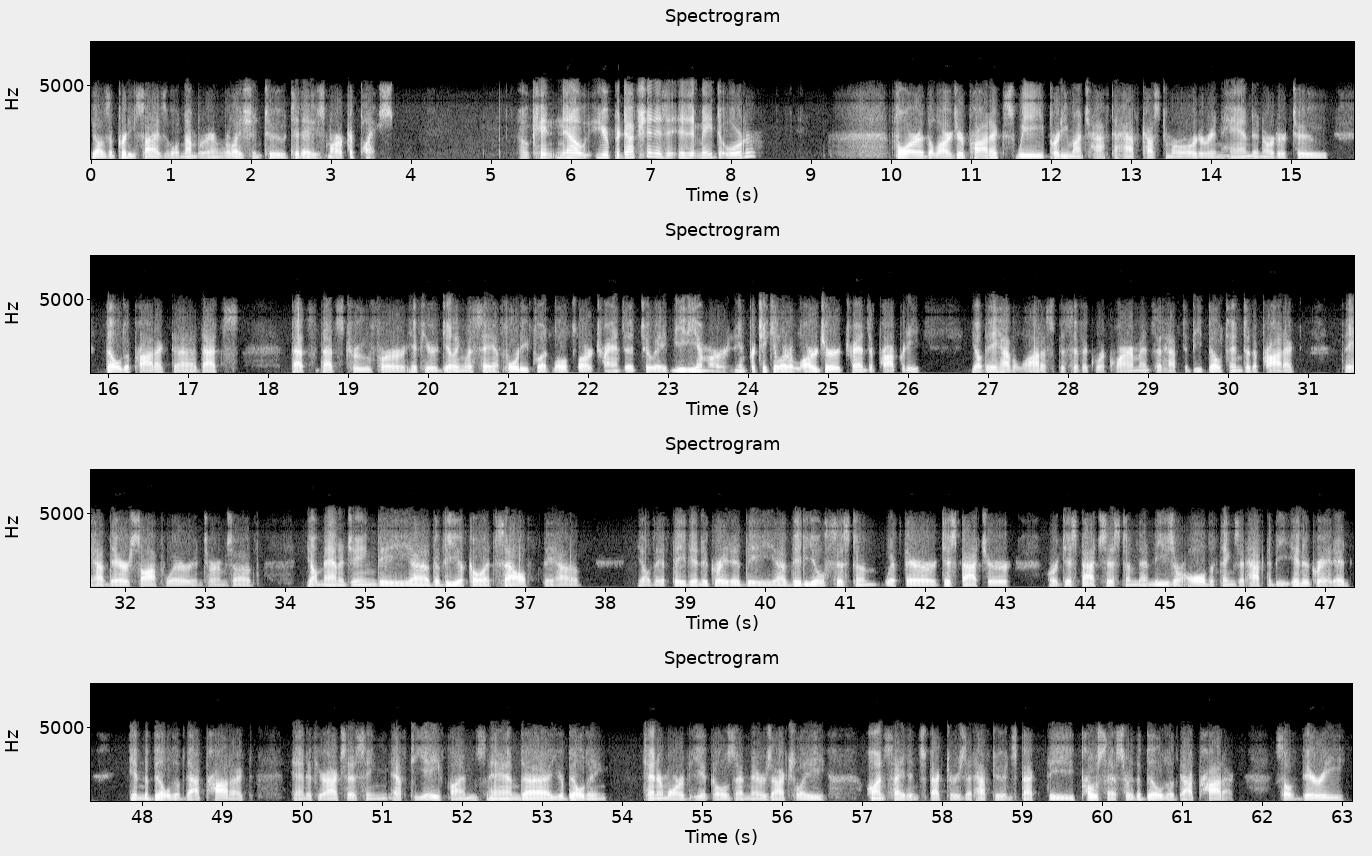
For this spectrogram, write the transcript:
you know, is a pretty sizable number in relation to today's marketplace. Okay. Now, your production is it is it made to order? For the larger products, we pretty much have to have customer order in hand in order to build a product. Uh, that's that's that's true for if you're dealing with say a 40 foot low floor transit to a medium or in particular a larger transit property. You know they have a lot of specific requirements that have to be built into the product. They have their software in terms of you know managing the uh, the vehicle itself. They have you know if they've integrated the uh, video system with their dispatcher or dispatch system, then these are all the things that have to be integrated in the build of that product. And if you're accessing FTA funds and uh, you're building 10 or more vehicles, and there's actually on-site inspectors that have to inspect the process or the build of that product. So very,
